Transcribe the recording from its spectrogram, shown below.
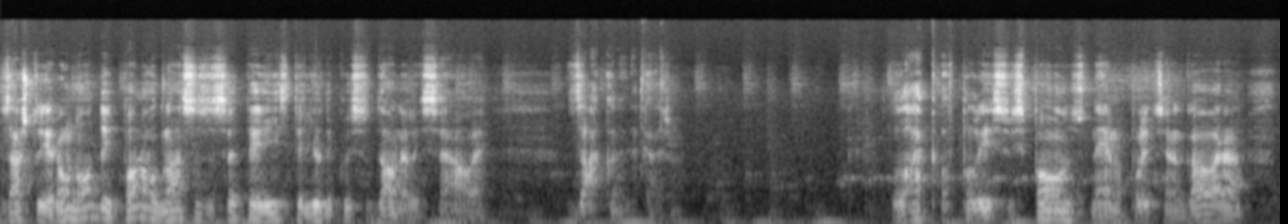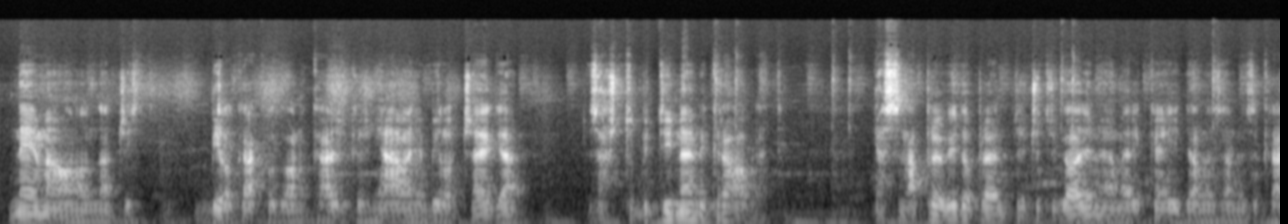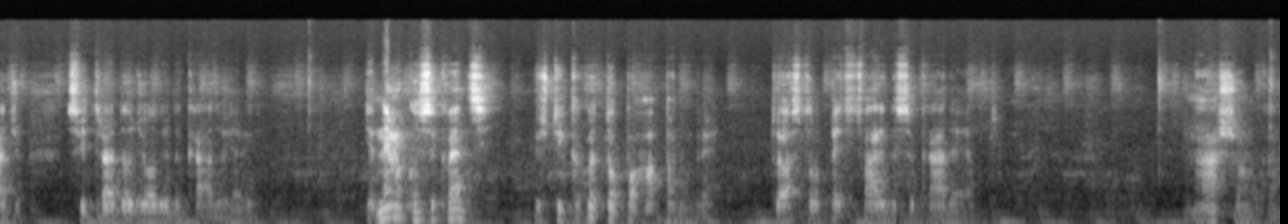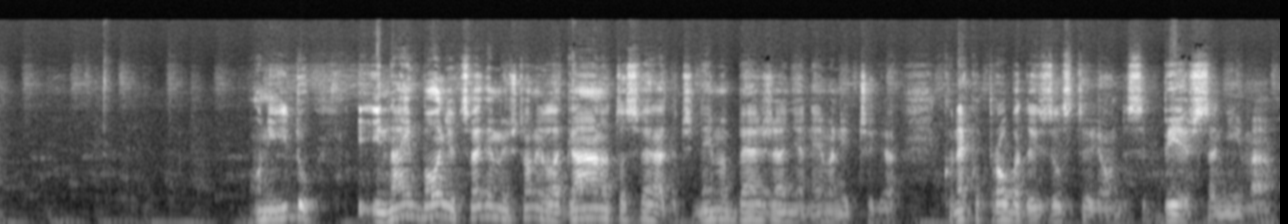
zašto? Jer on onda i ponovo glasa za sve te iste ljude koji su doneli sve ove zakone, da kažem lack of police response, nema policija odgovara, nema ono, znači, bilo kakvog, ono, kaže, kažnjavanja, bilo čega, zašto bi ti ne bi krao, brate? Ja sam napravio video pre 3-4 godine, Amerika je idealna zemlja za krađu, svi treba da dođu ovdje da kradu, vidim. Jer nema konsekvenci, viš ti kako je to pohapano, bre. To je ostalo pet stvari da se ukrade, evo. Naš, ono, kao. Oni idu i, i najbolje od svega mi je što oni lagano to sve rade. Znači, nema bežanja, nema ničega. Ako neko proba da izustavi, onda se biješ sa njima.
